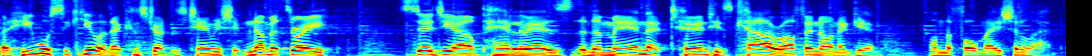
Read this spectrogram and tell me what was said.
but he will secure that Constructors' Championship. Number three, Sergio Perez, the man that turned his car off and on again on the formation lap.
